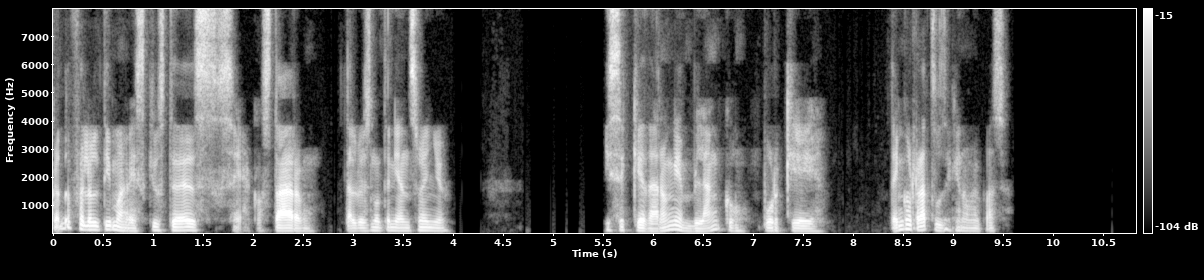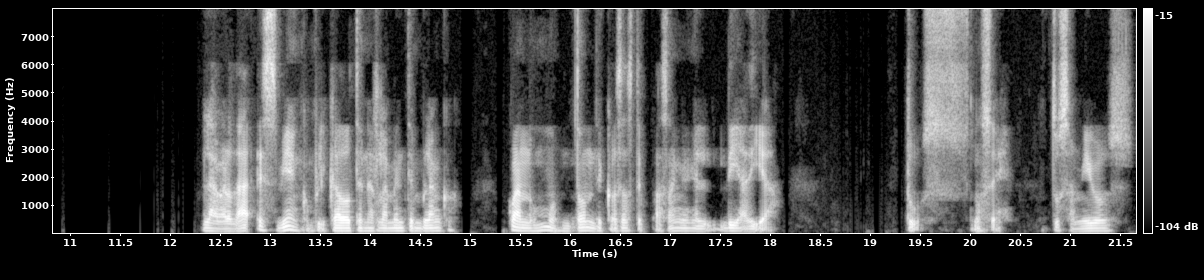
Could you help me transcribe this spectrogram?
¿Cuándo fue la última vez que ustedes se acostaron, tal vez no tenían sueño, y se quedaron en blanco? Porque tengo ratos de que no me pasa. La verdad es bien complicado tener la mente en blanco cuando un montón de cosas te pasan en el día a día. Tus, no sé, tus amigos,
